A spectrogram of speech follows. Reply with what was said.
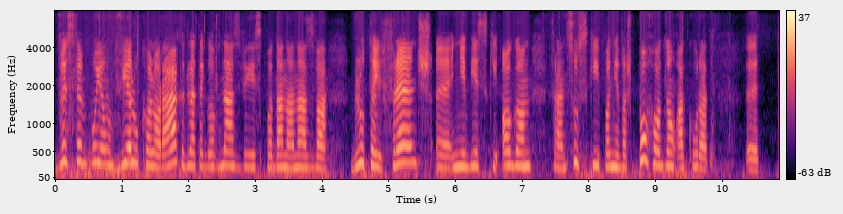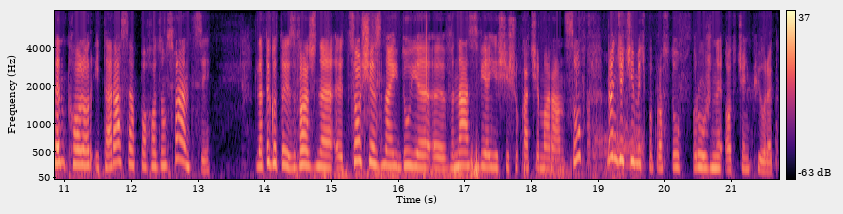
Występują w wielu kolorach, dlatego w nazwie jest podana nazwa Blue Tail French, e, niebieski ogon francuski, ponieważ pochodzą akurat e, ten kolor i ta rasa pochodzą z Francji. Dlatego to jest ważne, e, co się znajduje w nazwie, jeśli szukacie maransów. Będziecie mieć po prostu różny odcień piórek.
